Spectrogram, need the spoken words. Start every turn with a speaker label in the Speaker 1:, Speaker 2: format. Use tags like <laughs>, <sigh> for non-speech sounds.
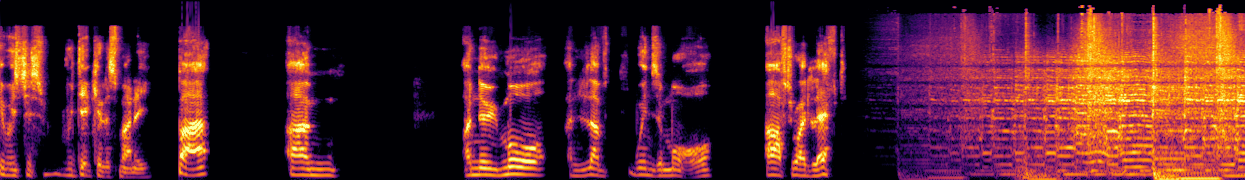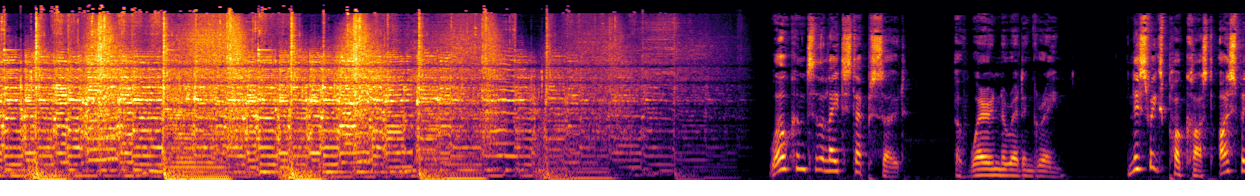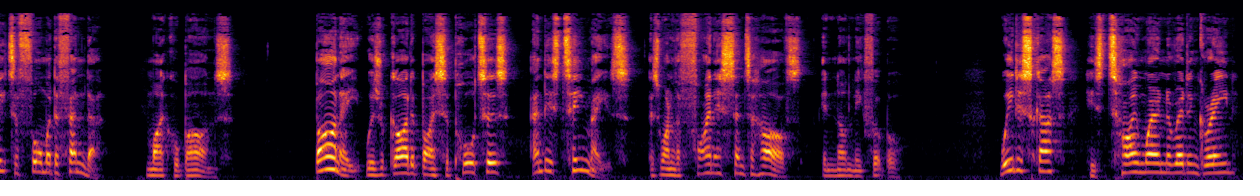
Speaker 1: it was just ridiculous money. But um, I knew more and loved Windsor more after I'd left.
Speaker 2: Welcome to the latest episode of Wearing the Red and Green. In this week's podcast, I speak to former defender Michael Barnes. Barney was regarded by supporters and his teammates as one of the finest centre halves in non league football. We discuss his time wearing the red and green,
